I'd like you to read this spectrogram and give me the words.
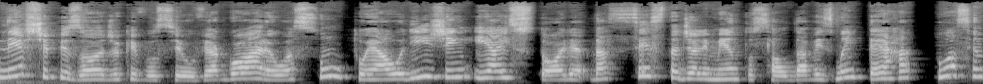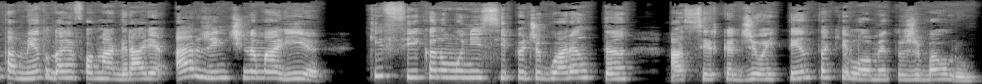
Neste episódio que você ouve agora, o assunto é a origem e a história da cesta de alimentos saudáveis Mãe Terra do assentamento da Reforma Agrária Argentina Maria, que fica no município de Guarantã, a cerca de 80 quilômetros de Bauru.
